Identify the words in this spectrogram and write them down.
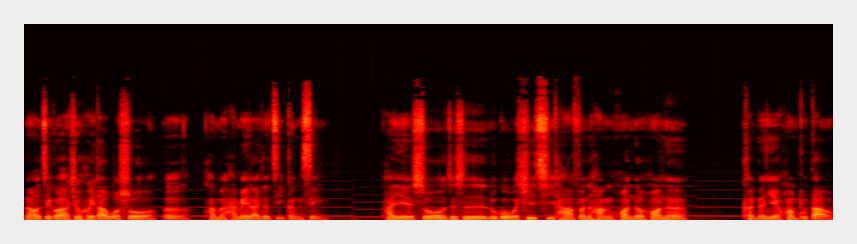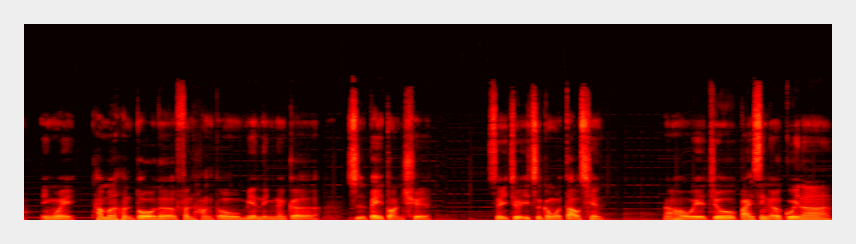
然后结果他就回答我说，呃，他们还没来得及更新。他也说，就是如果我去其他分行换的话呢，可能也换不到，因为他们很多的分行都面临那个。纸杯短缺，所以就一直跟我道歉，然后我也就败兴而归啦。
